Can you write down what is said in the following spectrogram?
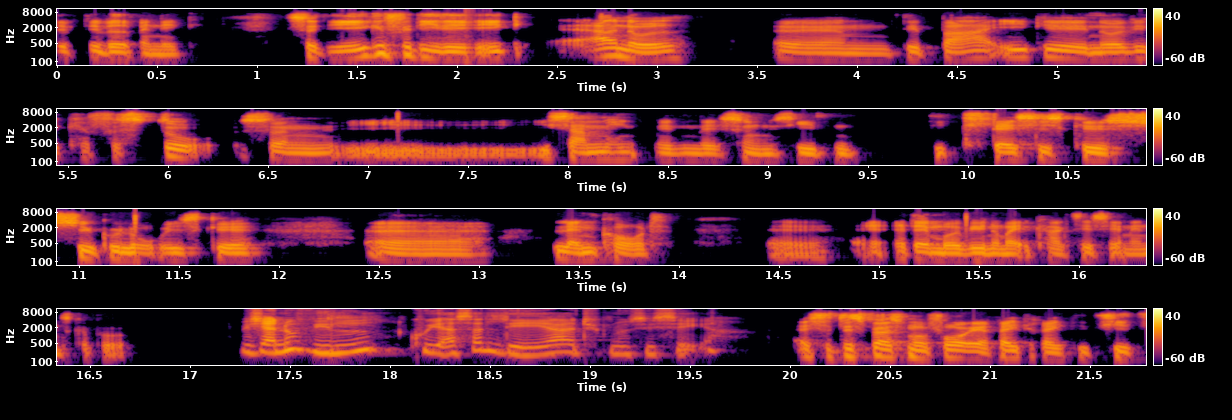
det, det ved man ikke. Så det er ikke, fordi det ikke er noget. Øhm, det er bare ikke noget, vi kan forstå sådan i, i sammenhæng med, med sådan at sige, den, de klassiske psykologiske øh, landkort øh, af den måde, vi normalt karakteriserer mennesker på. Hvis jeg nu ville, kunne jeg så lære at hypnotisere? Altså det spørgsmål får jeg rigtig, rigtig tit.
